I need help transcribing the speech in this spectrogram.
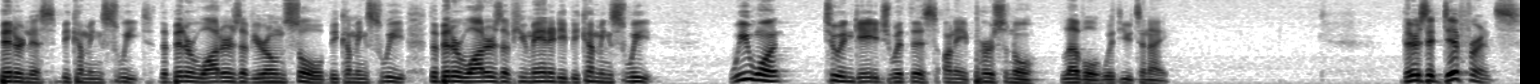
bitterness becoming sweet, the bitter waters of your own soul becoming sweet, the bitter waters of humanity becoming sweet. We want to engage with this on a personal level with you tonight. There's a difference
